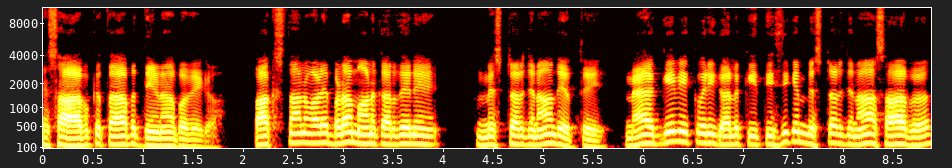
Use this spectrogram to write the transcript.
ਹਿਸਾਬ ਕਿਤਾਬ ਦੇਣਾ ਪਵੇਗਾ। ਪਾਕਿਸਤਾਨ ਵਾਲੇ ਬੜਾ ਮਾਣ ਕਰਦੇ ਨੇ ਮਿਸਟਰ ਜਨਾਹ ਦੇ ਉੱਤੇ। ਮੈਂ ਅੱਗੇ ਵੀ ਇੱਕ ਵਾਰੀ ਗੱਲ ਕੀਤੀ ਸੀ ਕਿ ਮਿਸਟਰ ਜਨਾਹ ਸਾਹਿਬ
